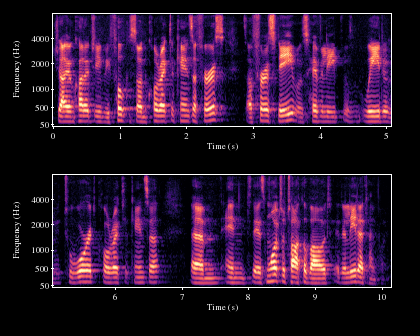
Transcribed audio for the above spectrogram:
GI oncology. We focused on colorectal cancer first. It's our first day was heavily weighted toward colorectal cancer. Um, and there's more to talk about at a later time point.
